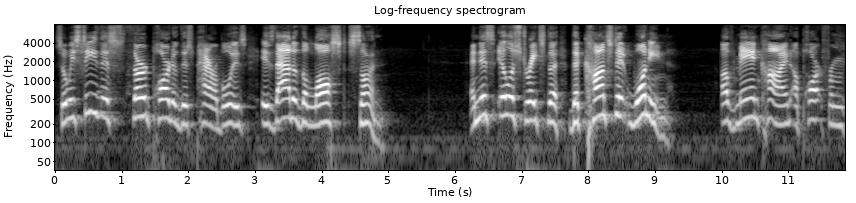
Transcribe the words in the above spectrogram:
So we see this third part of this parable is, is that of the lost son. And this illustrates the, the constant wanting of mankind apart from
